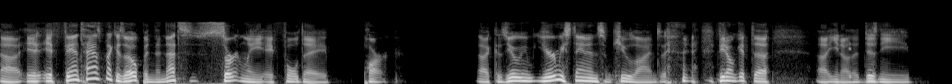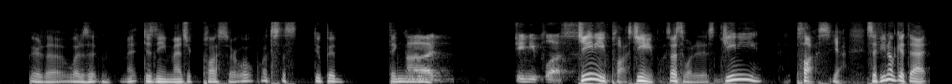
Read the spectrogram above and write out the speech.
uh, if, Fantasmic is open, then that's certainly a full day park. Because you're you're gonna be standing in some queue lines if you don't get the, uh, you know, the Disney or the what is it, Disney Magic Plus or what's the stupid thing? Uh, Genie Plus. Genie Plus, Genie Plus. That's what it is. Genie Plus. Yeah. So if you don't get that,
